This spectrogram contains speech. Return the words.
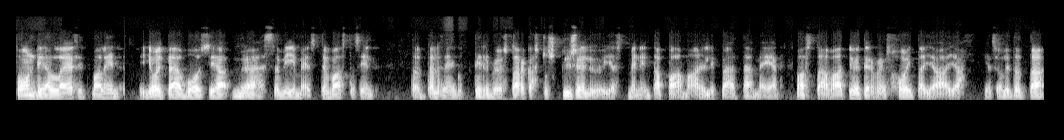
Fondialla, ja sitten mä olin joitain vuosia myöhässä viimein sitten vastasin tällaiseen niin terveystarkastuskyselyyn, ja sitten menin tapaamaan ylipäätään meidän vastaavaa työterveyshoitajaa, ja, ja se oli tota,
